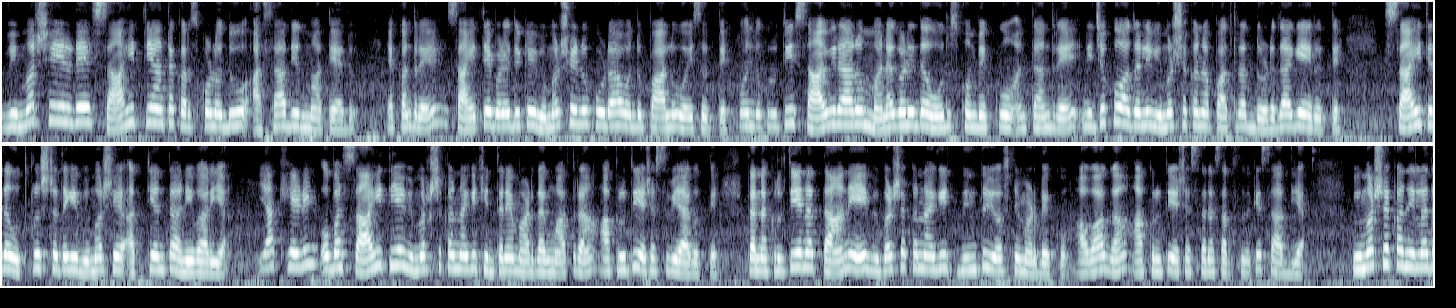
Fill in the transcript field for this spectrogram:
ವಿಮರ್ಶೆ ಇಲ್ಲದೆ ಸಾಹಿತ್ಯ ಅಂತ ಕರೆಸ್ಕೊಳ್ಳೋದು ಅಸಾಧ್ಯದ ಮಾತೆ ಅದು. ಯಾಕಂದರೆ ಸಾಹಿತ್ಯ ಬೆಳೆಯೋದಕ್ಕೆ ವಿಮರ್ಶೆನೂ ಕೂಡ ಒಂದು ಪಾಲು ವಹಿಸುತ್ತೆ. ಒಂದು ಕೃತಿ ಸಾವಿರಾರು ಮನಗಳಿಂದ ಓದಿಸ್ಕೊಬೇಕು ಅಂತ ಅಂದರೆ ನಿಜಕ್ಕೂ ಅದರಲ್ಲಿ ವಿಮರ್ಶಕನ ಪಾತ್ರ ದೊಡ್ಡದಾಗೇ ಇರುತ್ತೆ. ಸಾಹಿತ್ಯದ ಉತ್ಕೃಷ್ಟತೆಗೆ ವಿಮರ್ಶೆ ಅತ್ಯಂತ ಅನಿವಾರ್ಯ. ಯಾಕೆ ಹೇಳಿ? ಒಬ್ಬ ಸಾಹಿತಿಯ ವಿಮರ್ಶಕನಾಗಿ ಚಿಂತನೆ ಮಾಡಿದಾಗ ಮಾತ್ರ ಆ ಕೃತಿ ಯಶಸ್ವಿಯಾಗುತ್ತೆ. ತನ್ನ ಕೃತಿಯನ್ನು ತಾನೇ ವಿಮರ್ಶಕನಾಗಿ ನಿಂತು ಯೋಚನೆ ಮಾಡಬೇಕು. ಆವಾಗ ಆ ಕೃತಿ ಯಶಸ್ಸನ್ನು ಸಾಧಿಸೋದಕ್ಕೆ ಸಾಧ್ಯ. ವಿಮರ್ಶಕನಿಲ್ಲದ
